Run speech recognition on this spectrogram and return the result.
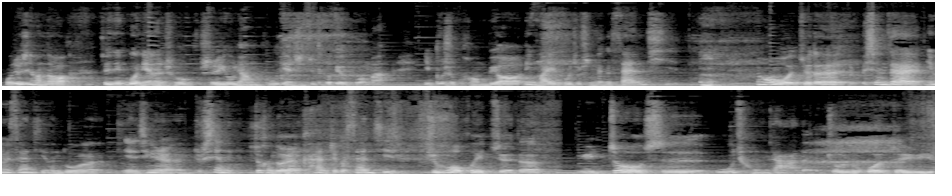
我就想到最近过年的时候不是有两部电视剧特别火嘛，一部是《狂飙》，另外一部就是那个《三体》。嗯，然后我觉得现在因为《三体》很多年轻人就现就很多人看这个《三体》之后会觉得。宇宙是无穷大的，就如果对于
